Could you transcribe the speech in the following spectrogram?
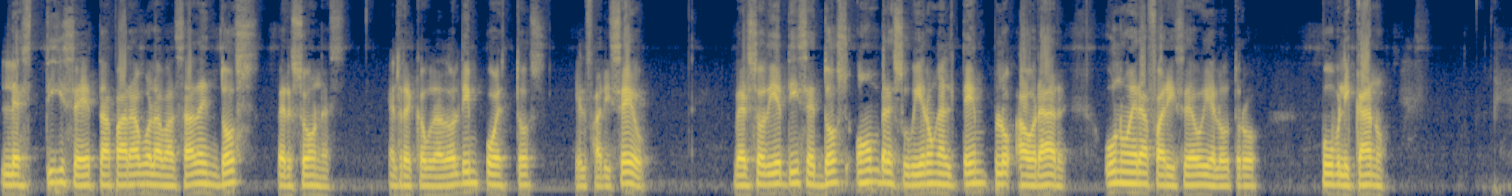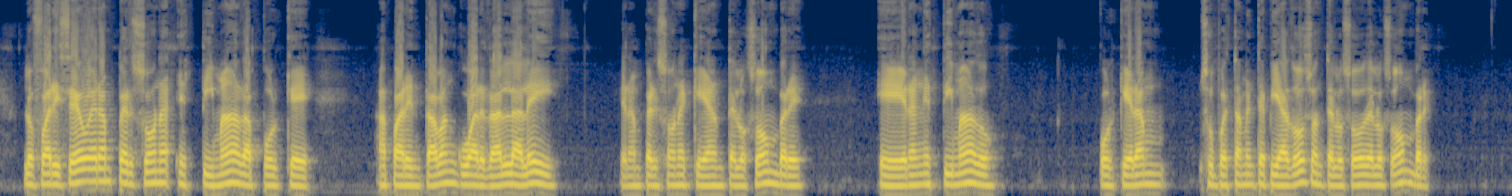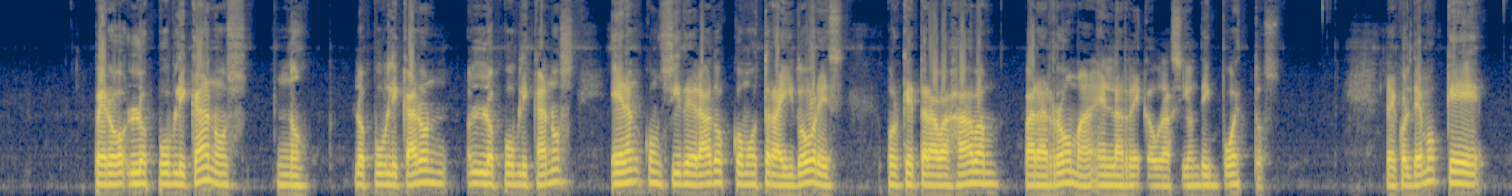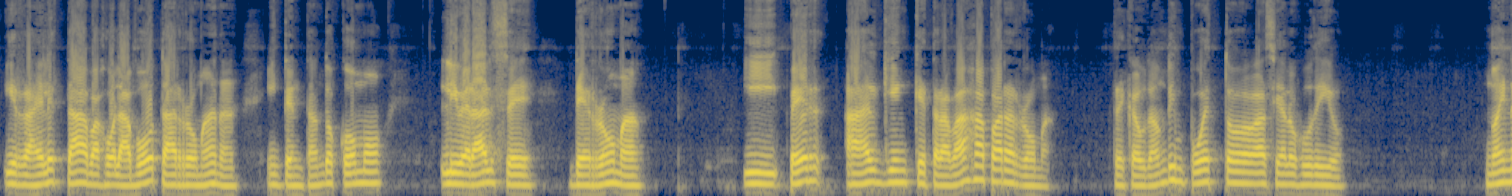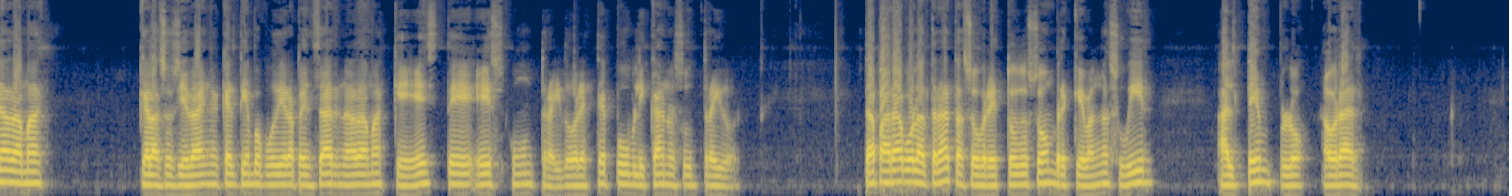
les dice esta parábola basada en dos personas, el recaudador de impuestos y el fariseo. Verso 10 dice, dos hombres subieron al templo a orar, uno era fariseo y el otro publicano. Los fariseos eran personas estimadas porque aparentaban guardar la ley. Eran personas que ante los hombres eran estimados porque eran supuestamente piadosos ante los ojos de los hombres. Pero los publicanos no. Los, publicanos eran considerados como traidores porque trabajaban para Roma en la recaudación de impuestos. Recordemos que Israel está bajo la bota romana, intentando cómo liberarse de Roma y ver a alguien que trabaja para Roma, recaudando impuestos hacia los judíos. No hay nada más que la sociedad en aquel tiempo pudiera pensar, nada más que este es un traidor, este publicano es un traidor. Esta parábola trata sobre estos dos hombres que van a subir al templo a orar.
